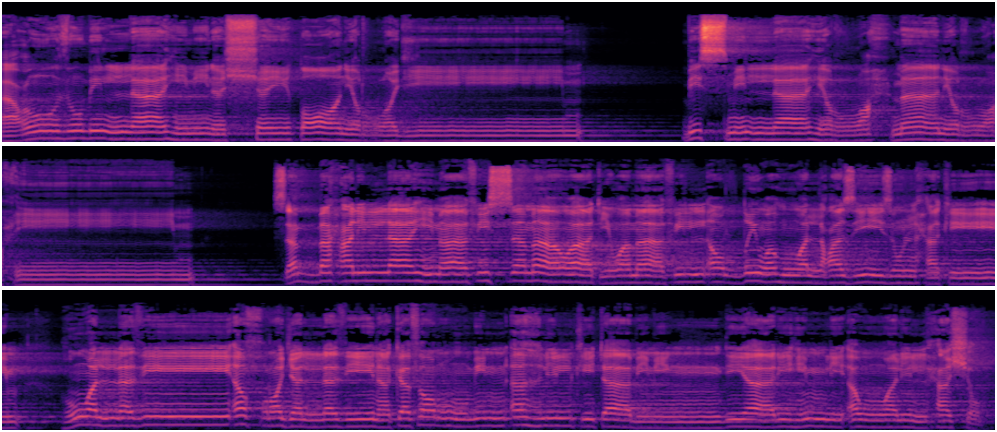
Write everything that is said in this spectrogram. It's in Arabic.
أعوذ بالله من الشيطان الرجيم. بسم الله الرحمن الرحيم. سبح لله ما في السماوات وما في الأرض وهو العزيز الحكيم. هو الذي أخرج الذين كفروا من أهل الكتاب من ديارهم لأول الحشر.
